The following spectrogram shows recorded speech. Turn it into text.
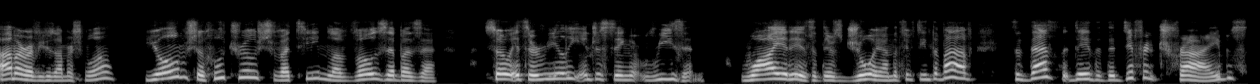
Amar Rav Yehuda Amar Shmuel, Yom Shahutru Shvatim Lavo Zebazeh. So it's a really interesting reason why it is that there's joy on the 15th of Av so that's the day that the different tribes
